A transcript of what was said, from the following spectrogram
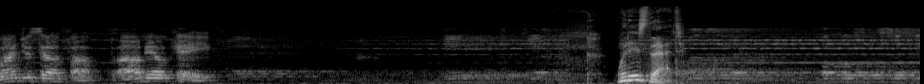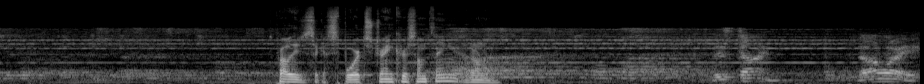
Wind yourself up. I'll be okay. What is that? It's probably just like a sports drink or something. I don't know. This time, don't worry.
